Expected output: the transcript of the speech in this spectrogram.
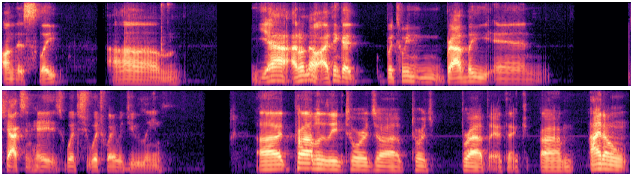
on this slate. Um, yeah, I don't know. I think I between Bradley and Jaxson Hayes, which which way would you lean? I'd probably lean towards uh, towards Bradley. I think. Um, I don't.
